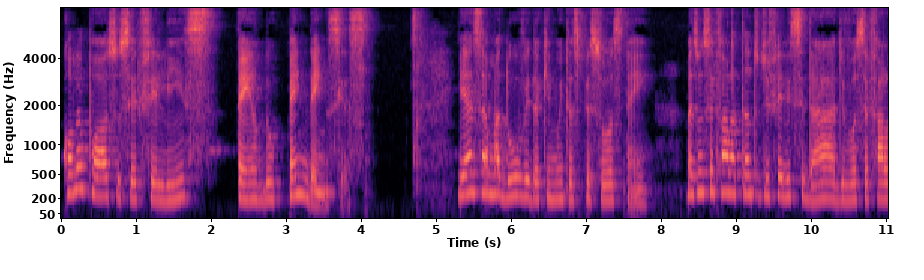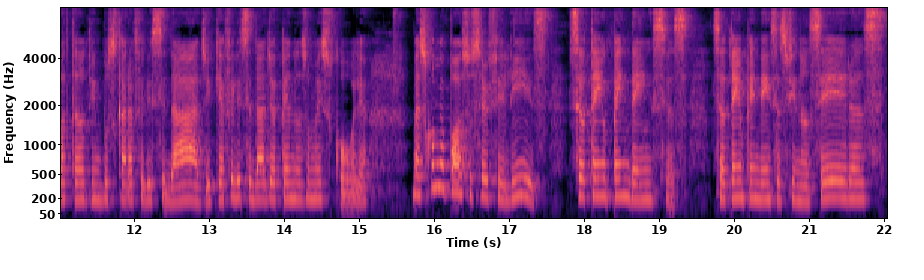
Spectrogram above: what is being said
Como eu posso ser feliz tendo pendências? E essa é uma dúvida que muitas pessoas têm. Mas você fala tanto de felicidade, você fala tanto em buscar a felicidade, que a felicidade é apenas uma escolha. Mas como eu posso ser feliz se eu tenho pendências? Se eu tenho pendências financeiras,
